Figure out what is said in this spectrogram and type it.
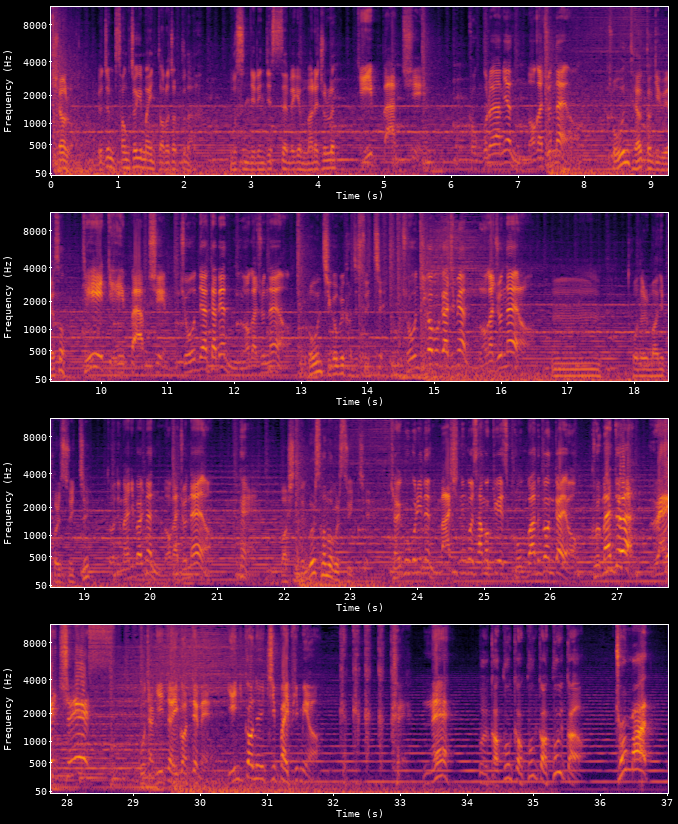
셜록, 요즘 성적이 많이 떨어졌구나. 무슨 일인지 쌤에게 말해줄래? 뒷박치 공부를 하면 뭐가 좋나요? 좋은 대학 가기 위해서 디디박치 좋은 대학 가면 뭐가 좋나요? 좋은 직업을 가질 수 있지. 좋은 직업을 가지면 뭐가 좋나요? 음, 돈을 많이 벌 수 있지. 돈을 많이 벌면 뭐가 좋나요? 맛있는 걸 사 먹을 수 있지. 결국 우리는 맛있는 걸 사 먹기 위해서 공부하는 건가요? 그만둬! 웨이치스! 고작이 있다 이것 때문에 인권을 짓밟히며 크크크크크 네? 꿀꺽 꿀꺽 꿀꺽 꿀꺽 존맛!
